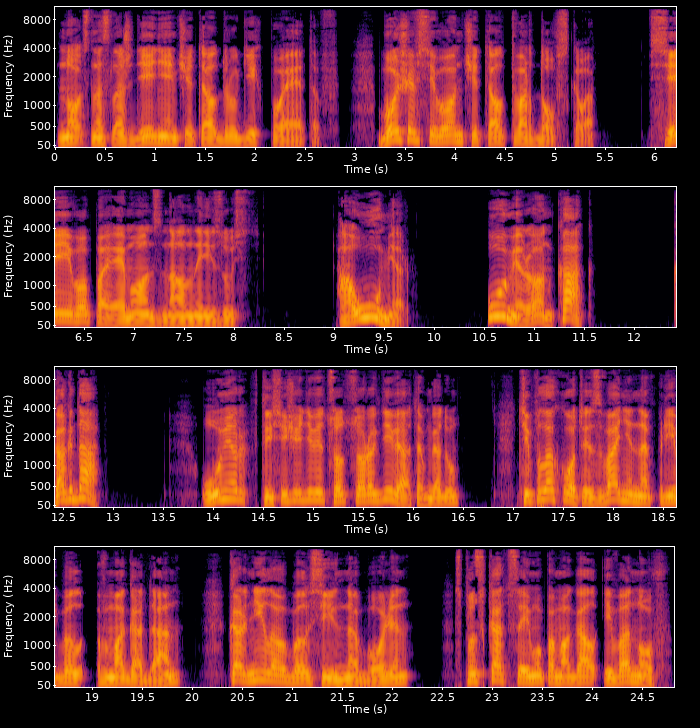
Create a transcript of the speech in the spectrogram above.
но с наслаждением читал других поэтов. Больше всего он читал Твардовского. Все его поэмы он знал наизусть. А умер! Умер он как? Когда? Умер в 1949 году. Теплоход из Ванина прибыл в Магадан, Корнилов был сильно болен, спускаться ему помогал Иванов,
